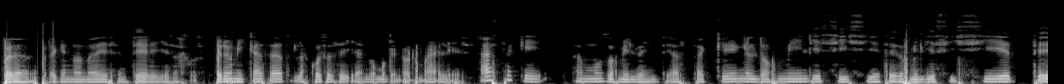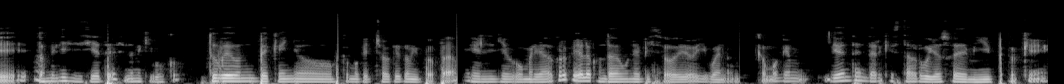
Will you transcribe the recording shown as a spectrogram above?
para, para que no nadie se entere y esas cosas. Pero en mi casa las cosas seguían como que normales. Hasta que estamos 2020, hasta que en el 2017, 2017, 2017, si no me equivoco, tuve un pequeño como que choque con mi papá. Él llegó mareado, creo que ya lo he contado en un episodio y bueno, como que dio a entender que está orgulloso de mí, pero que,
